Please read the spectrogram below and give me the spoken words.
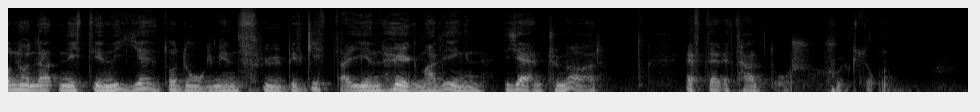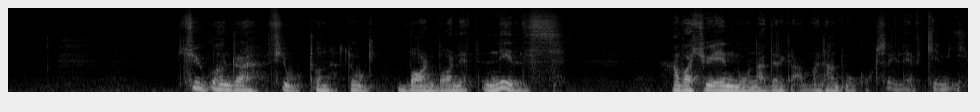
1999 då dog min fru Birgitta i en högmalign hjärntumör efter ett halvt års sjukdom. 2014 dog barnbarnet Nils. Han var 21 månader gammal. Han dog också i leukemi.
